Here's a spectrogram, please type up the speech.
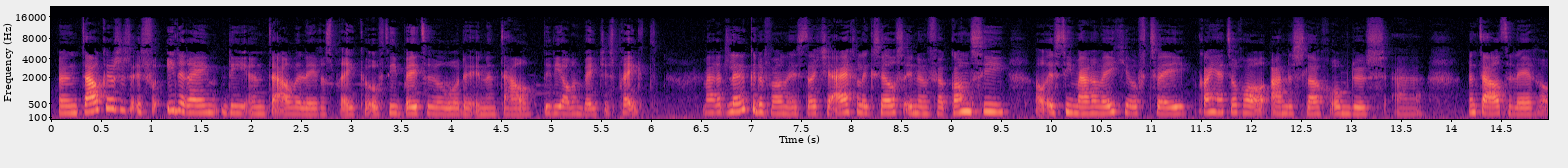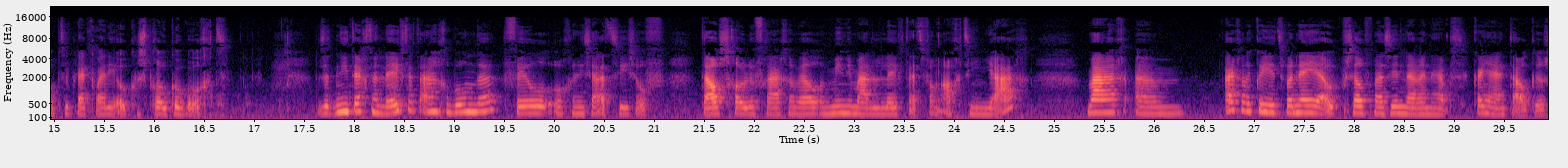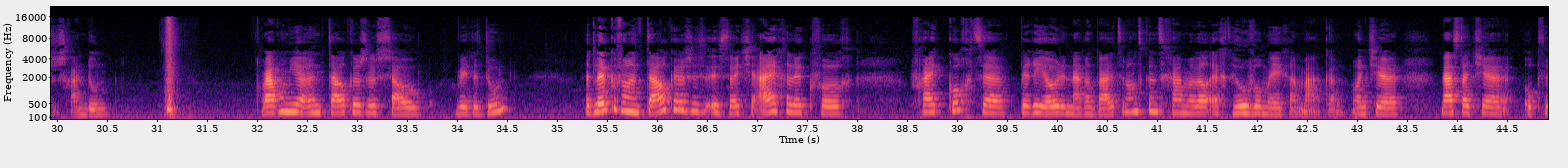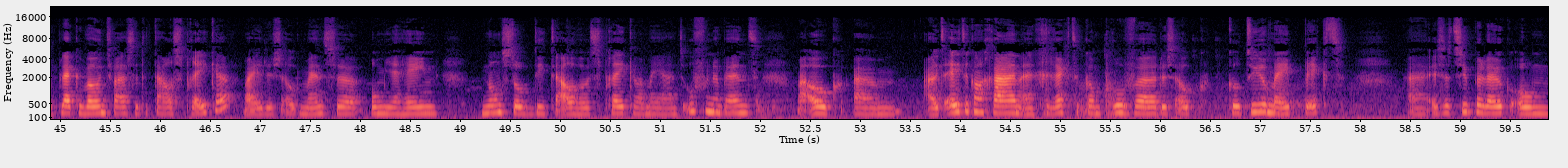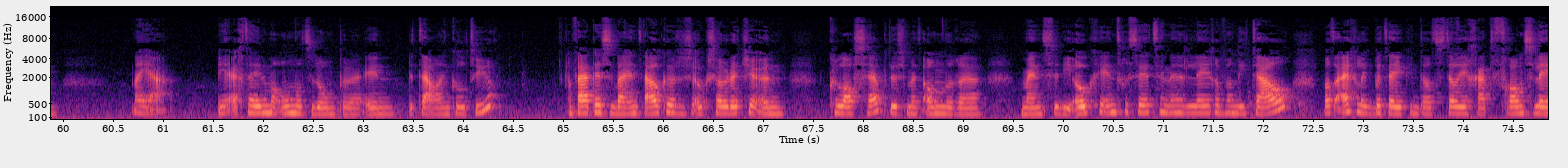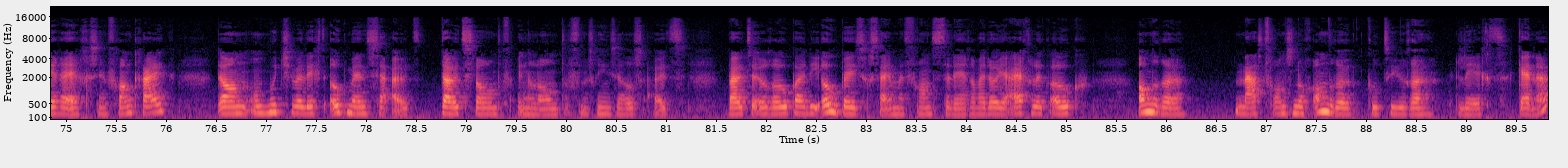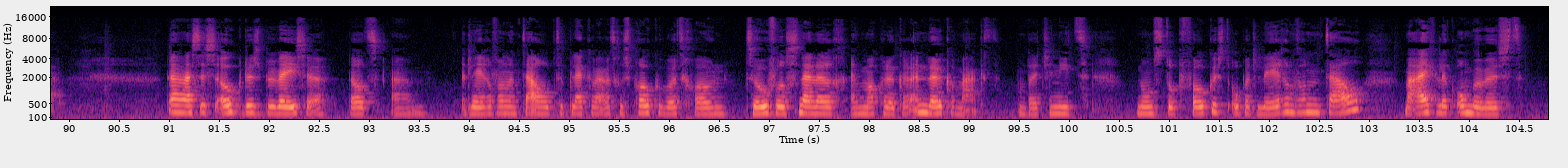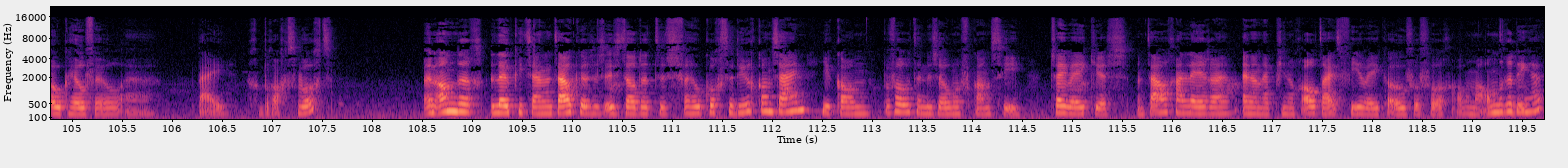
Een taalkursus is voor iedereen die een taal wil leren spreken of die beter wil worden in een taal die die al een beetje spreekt. Maar het leuke ervan is dat je eigenlijk zelfs in een vakantie, al is die maar een weekje of twee, kan jij toch al aan de slag om dus uh, een taal te leren op de plek waar die ook gesproken wordt. Er zit niet echt een leeftijd aangebonden. Veel organisaties of taalscholen vragen wel een minimale leeftijd van 18 jaar. Maar um, eigenlijk kun je het wanneer je ook zelf maar zin daarin hebt, kan jij een taalkursus gaan doen. Waarom je een taalkursus zou willen doen? Het leuke van een taalkursus is dat je eigenlijk voor vrij korte periode naar het buitenland kunt gaan, maar wel echt heel veel mee gaan maken. Want je, naast dat je op de plekken woont waar ze de taal spreken, waar je dus ook mensen om je heen non-stop die taal hoort spreken waarmee je aan het oefenen bent, maar ook um, uit eten kan gaan en gerechten kan proeven, dus ook cultuur meepikt, uh, is het super leuk om, nou ja, je echt helemaal onder te dompelen in de taal en cultuur. Vaak is het bij een taalkursus ook zo dat je een klas hebt, dus met andere mensen die ook geïnteresseerd zijn in het leren van die taal. Wat eigenlijk betekent dat stel je gaat Frans leren ergens in Frankrijk, dan ontmoet je wellicht ook mensen uit Duitsland of Engeland of misschien zelfs uit buiten Europa die ook bezig zijn met Frans te leren, waardoor je eigenlijk ook andere, naast Frans nog andere culturen leert kennen. Daarnaast is ook dus bewezen dat um, het leren van een taal op de plek waar het gesproken wordt gewoon zoveel sneller en makkelijker en leuker maakt. Omdat je niet non-stop focust op het leren van een taal, maar eigenlijk onbewust ook heel veel uh, bijgebracht wordt. Een ander leuk iets aan een taalkursus is dat het dus heel korte duur kan zijn. Je kan bijvoorbeeld in de zomervakantie twee weekjes een taal gaan leren en dan heb je nog altijd vier weken over voor allemaal andere dingen.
